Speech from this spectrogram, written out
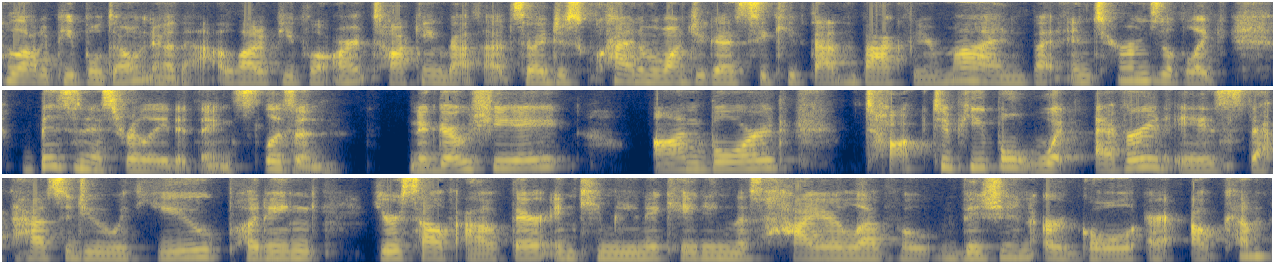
a lot of people don't know that. A lot of people aren't talking about that. So I just kind of want you guys to keep that in the back of your mind. But in terms of like business related things, listen, negotiate, onboard, talk to people, whatever it is that has to do with you putting yourself out there and communicating this higher level vision or goal or outcome.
